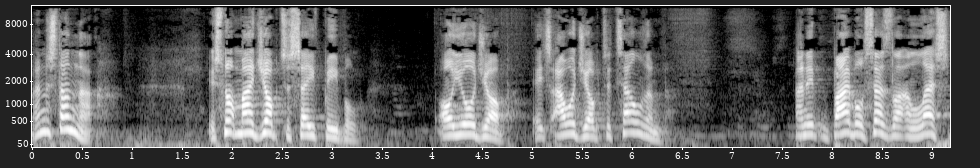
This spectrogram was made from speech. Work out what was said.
I understand that. It's not my job to save people or your job. It's our job to tell them. And the Bible says that unless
